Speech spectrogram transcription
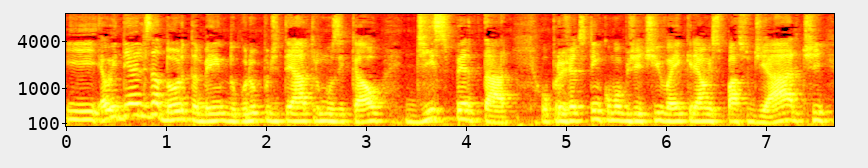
e é o idealizador também do grupo de teatro musical Despertar. O projeto tem como objetivo aí criar um espaço de arte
